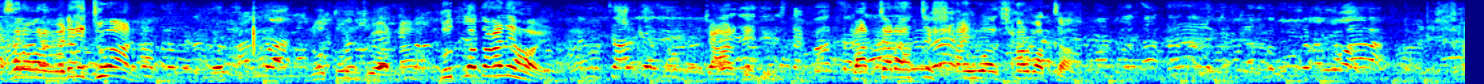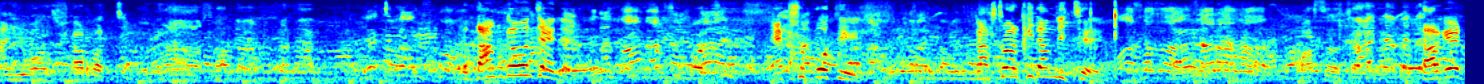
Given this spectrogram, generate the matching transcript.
আসসালামু আলাইকুম, এটা কি নতুন জোয়ান না? দুধ কতখানি হয়? চার কেজি। বাচ্চারা হচ্ছে শাহিওয়াল সার বাচ্চা। শাহিওয়াল সার দাম কেমন চাইলে? একশো পঁচিশ। কাস্টমার কি দাম দিচ্ছে? টার্গেট?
